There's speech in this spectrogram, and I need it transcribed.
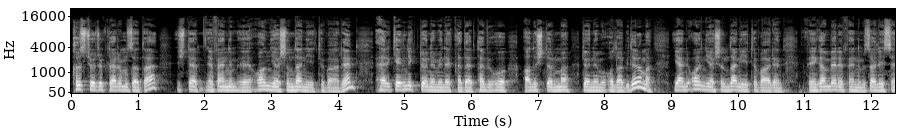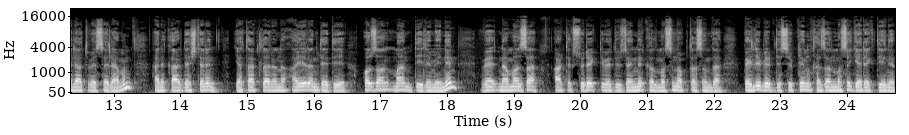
Kız çocuklarımıza da işte efendim 10 e, yaşından itibaren ergenlik dönemine kadar tabii o alıştırma dönemi olabilir ama yani 10 yaşından itibaren Peygamber Efendimiz Aleyhisselatü Vesselam'ın hani kardeşlerin yataklarını ayırın dediği o zaman diliminin ve namaza artık sürekli ve düzenli kılması noktasında belli bir disiplin kazanması gerektiğini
